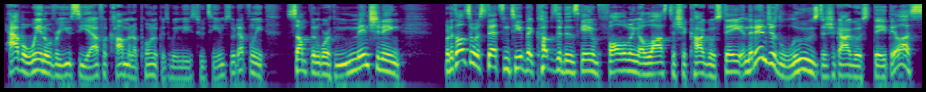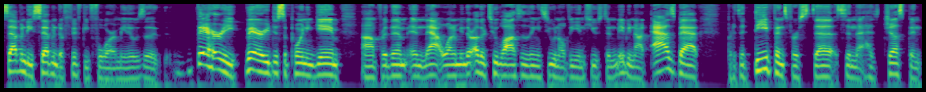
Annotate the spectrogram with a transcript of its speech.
have a win over UCF, a common opponent between these two teams, so definitely something worth mentioning. But it's also a Stetson team that comes into this game following a loss to Chicago State, and they didn't just lose to Chicago State; they lost 77 to 54. I mean, it was a very, very disappointing game um, for them in that one. I mean, their other two losses against UNLV and Houston, maybe not as bad, but it's a defense for Stetson that has just been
